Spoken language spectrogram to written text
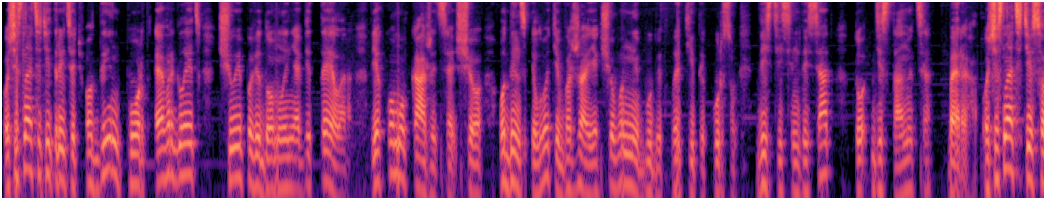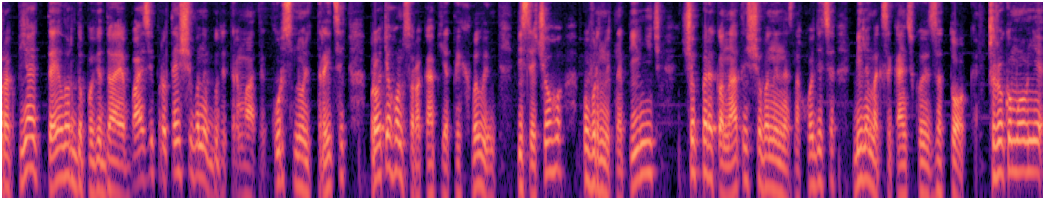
О 16.31 порт Everglades чує повідомлення від Тейлора, в якому кажеться, що один з пілотів вважає, якщо вони будуть летіти курсом 270, то дістануться берега. О 16.45 Тейлор доповідає базі про те, що вони будуть тримати курс 0.30 протягом 45 хвилин, після чого повернуть на північ, щоб переконати, що вони не знаходяться біля мексиканської затоки. Широкомовні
